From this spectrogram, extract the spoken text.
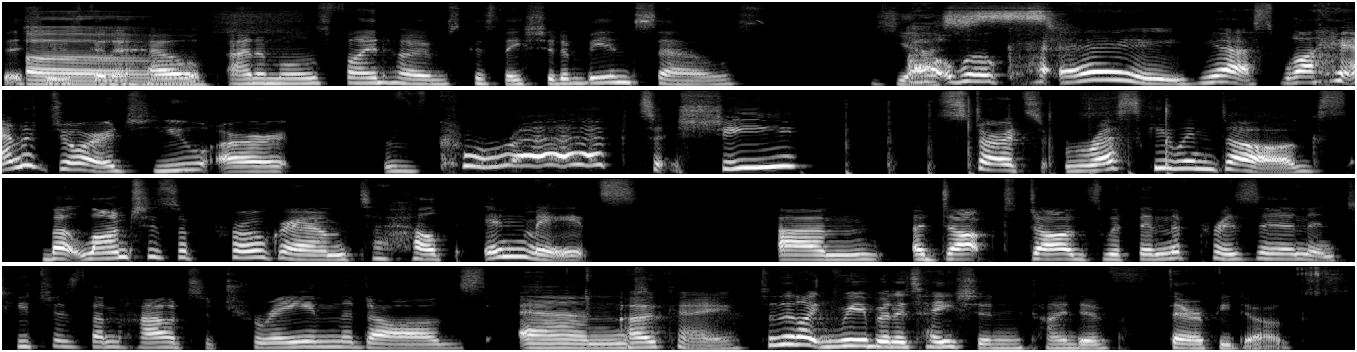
that she was going to oh. help Oh. animals find homes because they shouldn't be in cells. Yes. Oh, okay. Yes. Well, Hannah George, you are correct. She starts rescuing dogs, but launches a program to help inmates um, adopt dogs within the prison and teaches them how to train the dogs. And Okay, so they're like rehabilitation kind of therapy dogs.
